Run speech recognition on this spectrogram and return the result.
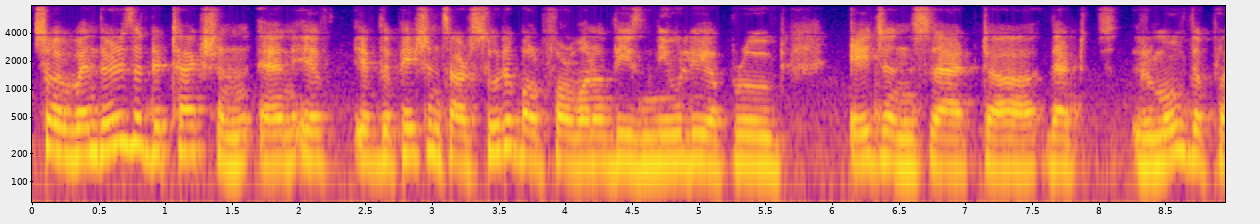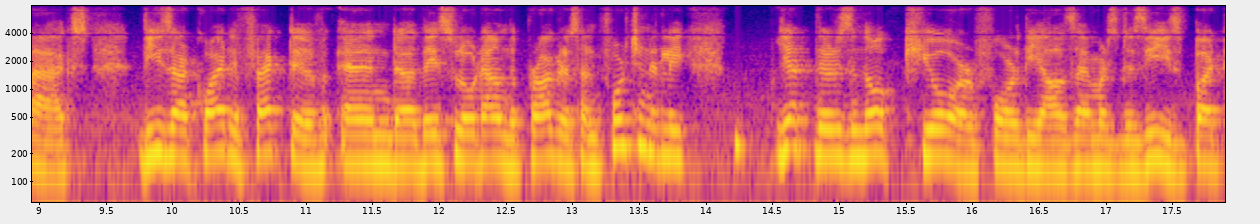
So when there is a detection and if, if the patients are suitable for one of these newly approved agents that uh, that remove the plaques, these are quite effective and uh, they slow down the progress. Unfortunately, yet there is no cure for the Alzheimer's disease. But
